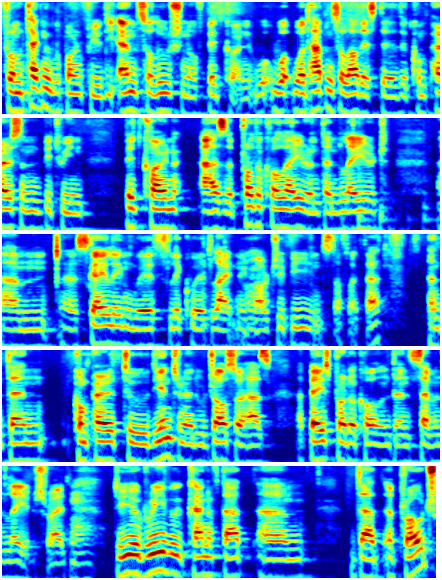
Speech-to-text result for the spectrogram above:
from technical point of view, the end solution of Bitcoin? What what happens a lot is the the comparison between Bitcoin as a protocol layer and then layered um, uh, scaling with Liquid, Lightning, RGB, and stuff like that, and then compare it to the internet, which also has a base protocol and then seven layers, right? Do you agree with kind of that um, that approach?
